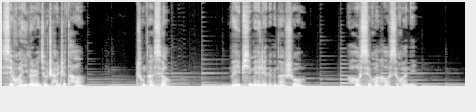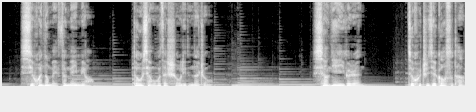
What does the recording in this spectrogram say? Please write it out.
喜欢一个人就缠着他，冲他笑，没皮没脸的跟他说，好喜欢好喜欢你，喜欢到每分每秒都想握在手里的那种。想念一个人，就会直接告诉他。”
